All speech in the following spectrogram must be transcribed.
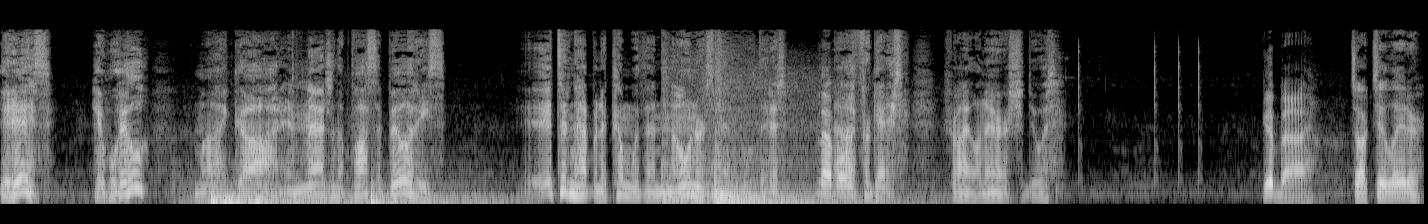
It is? It will? My god, imagine the possibilities. It didn't happen to come with an owner's manual, did it? Level. Ah, forget it. Trial and error should do it. Goodbye. Talk to you later.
